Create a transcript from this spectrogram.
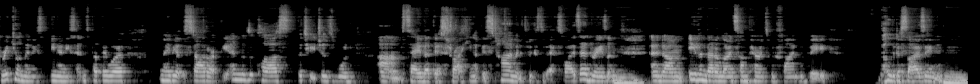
curriculum in any, in any sense, but there were maybe at the start or at the end of the class, the teachers would um, say that they're striking at this time and it's because of X, Y, Z reason. Mm. And um, even that alone, some parents would find would be politicizing. Mm.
